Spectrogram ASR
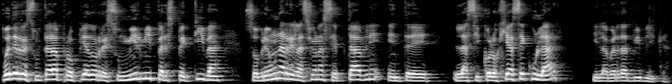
puede resultar apropiado resumir mi perspectiva sobre una relación aceptable entre la psicología secular y la verdad bíblica.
